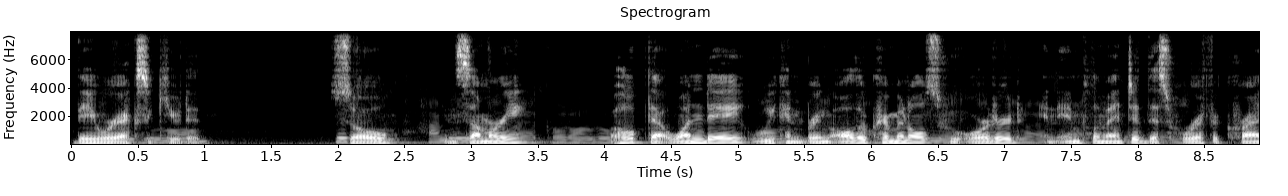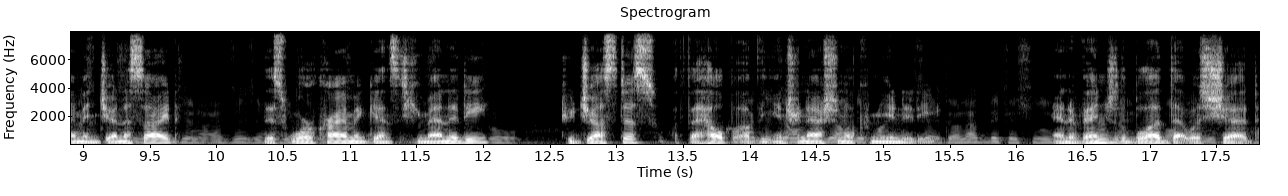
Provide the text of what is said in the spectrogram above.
They were executed. So, in summary, I hope that one day we can bring all the criminals who ordered and implemented this horrific crime and genocide, this war crime against humanity, to justice with the help of the international community and avenge the blood that was shed.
